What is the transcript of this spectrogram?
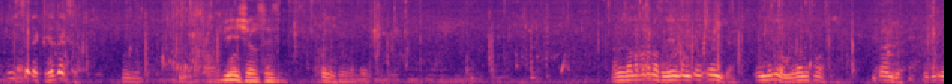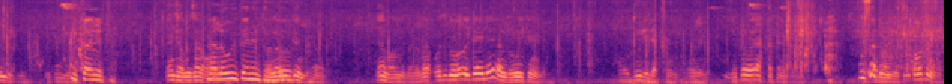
কুচছে দেখে দেখছ বিশাল আমি জানা কথা আসলে এইটা এইটা আমি জানা সমস্যা কান্দি এই এইটা কানির তো এইটা আমি জানা নাহলে ওই কানির তো তাহলে উইকেন্ড হ্যাঁ হ্যাঁ ভালো জায়গা ওই তো দুটো উইকেন্ডে দুইটা দেখছেন যে কোনো একটা কেন পুষা দেবেন তুমি কত দেবো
